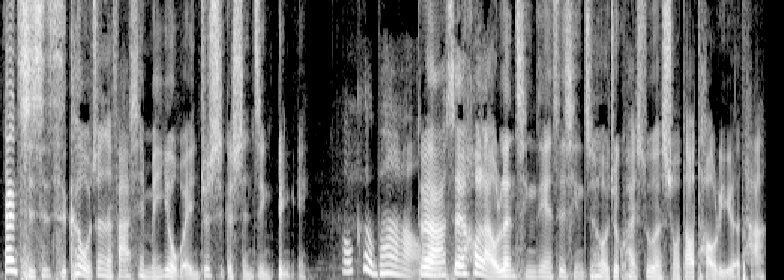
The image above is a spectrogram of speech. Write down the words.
但此时此刻我真的发现没有诶，你就是个神经病诶，好可怕哦！对啊，所以后来我认清这件事情之后，我就快速的手刀逃离了他。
